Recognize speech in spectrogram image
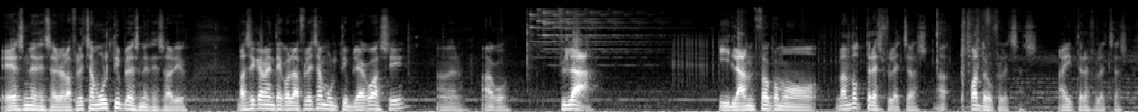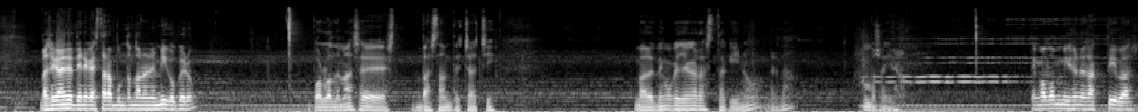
Es necesario. La flecha múltiple es necesario. Básicamente con la flecha múltiple hago así. A ver, hago. Fla. Y lanzo como... Lanzo tres flechas. Ah, cuatro flechas. Hay tres flechas. Básicamente tiene que estar apuntando al enemigo, pero... Por lo demás es bastante chachi. Vale, tengo que llegar hasta aquí, ¿no? ¿Verdad? Vamos a ir. Tengo dos misiones activas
